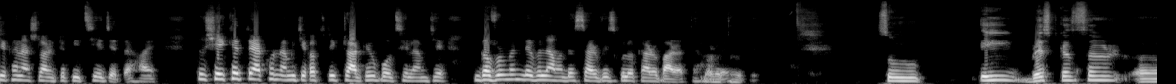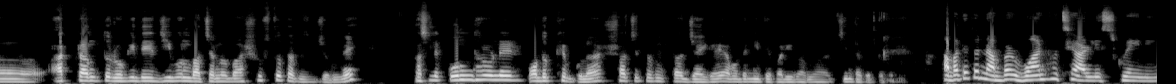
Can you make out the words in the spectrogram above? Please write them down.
সেখানে আসলে অনেকটা পিছিয়ে যেতে হয়। তো সেই ক্ষেত্রে এখন আমি যে কথাটি একটু আগেও বলছিলাম যে গভর্নমেন্ট লেভেলে আমাদের সার্ভিস গুলোকে আরও বাড়াতে হবে। সো এই ব্রেস্ট ক্যান্সার আক্রান্ত রোগীদের জীবন বাঁচানো বা সুস্থতাদের জন্য আসলে কোন ধরনের পদক্ষেপগুলো সচেতনতার জায়গায় আমাদের নিতে পারি বা আমরা চিন্তা করতে পারি? আমাদের তো নাম্বার ওয়ান হচ্ছে আর্লি স্ক্রিনিং।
